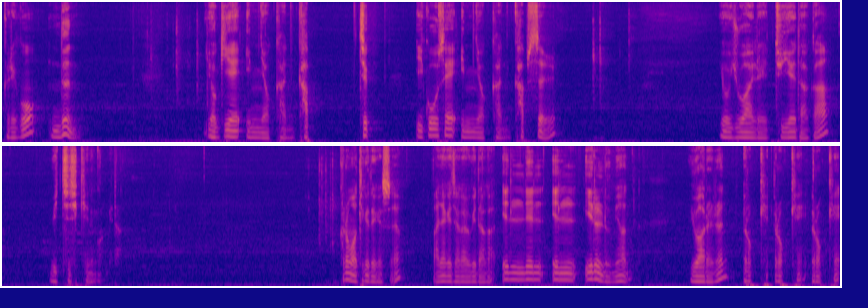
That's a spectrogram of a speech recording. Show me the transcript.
그리고 는 여기에 입력한 값, 즉 이곳에 입력한 값을 요 URL 뒤에다가 위치시키는 겁니다. 그럼 어떻게 되겠어요? 만약에 제가 여기다가 1111을 넣으면 URL은 이렇게, 이렇게, 이렇게,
